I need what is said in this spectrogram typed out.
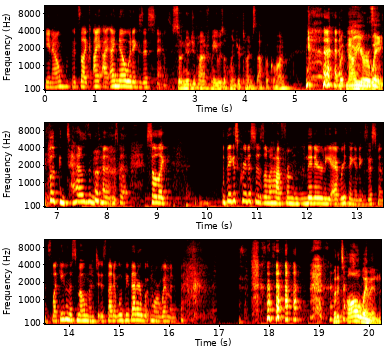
You know? It's like I, I I know it exists now. So New Japan for me was a hundred times that, but go on. But now you're awake. fucking thousand times that. So like the biggest criticism I have from literally everything in existence, like even this moment, is that it would be better with more women. But it's all women.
